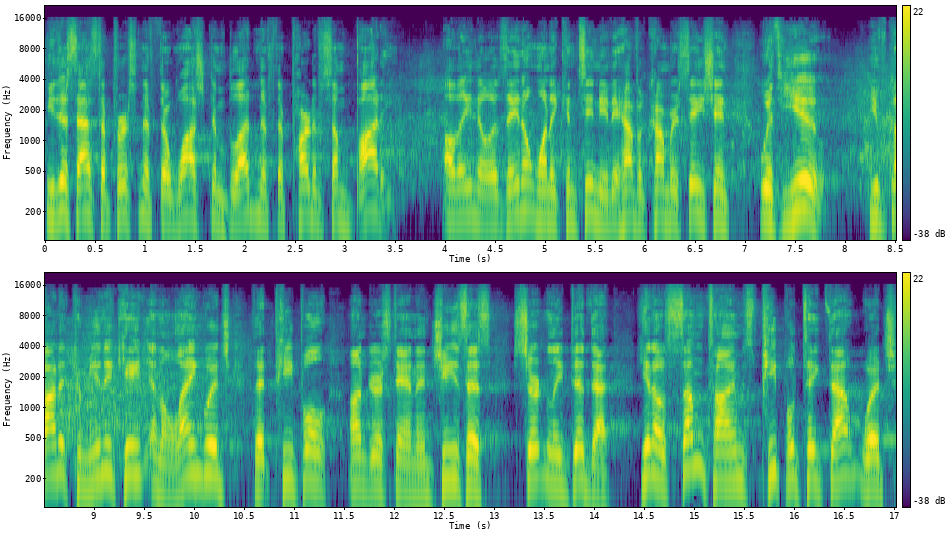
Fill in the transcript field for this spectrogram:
You just ask the person if they're washed in blood and if they're part of some body. All they know is they don't want to continue to have a conversation with you. You've got to communicate in a language that people understand. And Jesus certainly did that. You know, sometimes people take that which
